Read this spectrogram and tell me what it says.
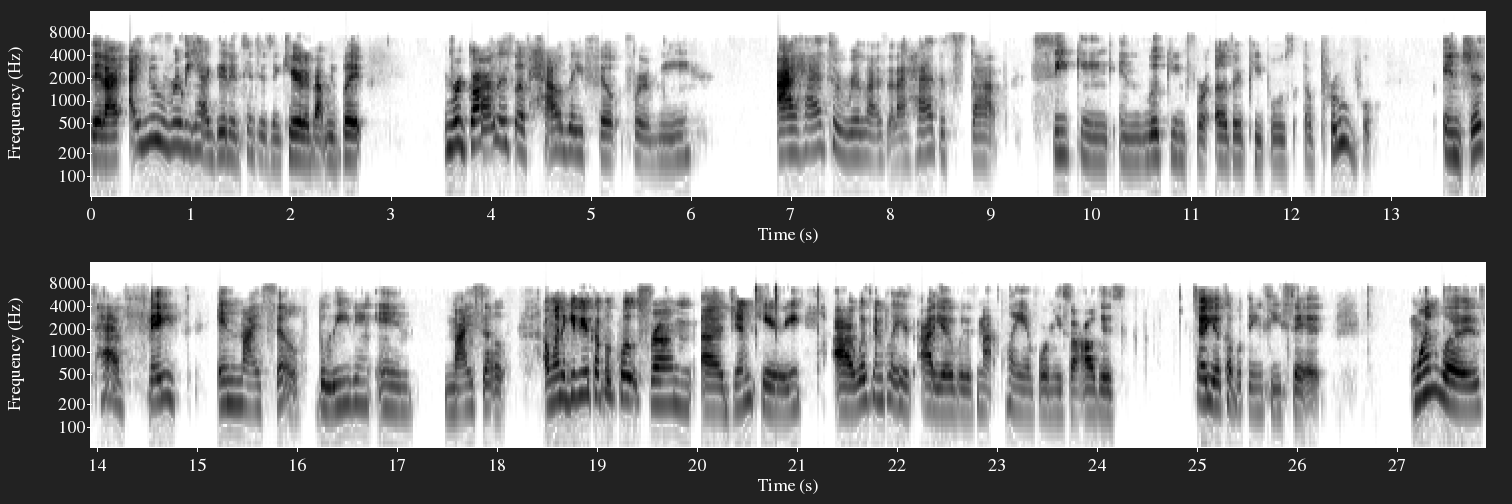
that I, I knew really had good intentions and cared about me. But regardless of how they felt for me, I had to realize that I had to stop seeking and looking for other people's approval and just have faith in myself, believing in myself. I want to give you a couple quotes from uh, Jim Carrey. I was going to play his audio, but it's not playing for me, so I'll just tell you a couple things he said. One was,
